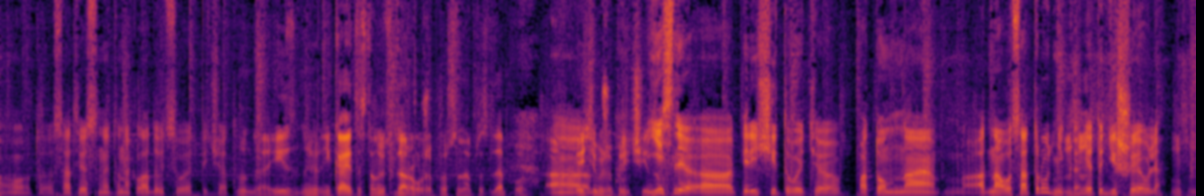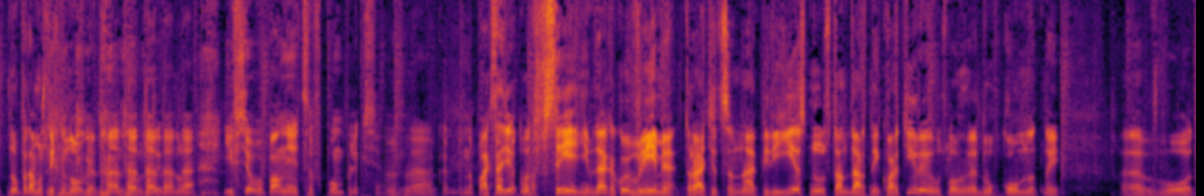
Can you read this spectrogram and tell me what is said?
Вот, соответственно, это накладывает свой отпечаток. Ну да, и наверняка это становится дороже, просто-напросто, да, по А, этим же причинам. Если э, пересчитывать потом на одного сотрудника, Мгм. это дешевле. Мгм. Ну, потому что их много. Да, да, да, да, да. И все выполняется в комплексе. А, кстати, вот в среднем, да, какое время тратится на переезд, ну, стандартные квартиры, условно говоря, двухкомнатной, э, вот,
